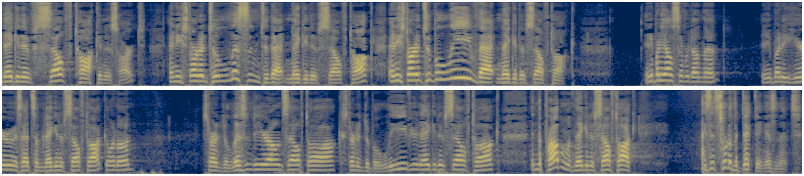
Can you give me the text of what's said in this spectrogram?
negative self talk in his heart, and he started to listen to that negative self talk, and he started to believe that negative self talk. Anybody else ever done that? Anybody here who has had some negative self talk going on? Started to listen to your own self talk, started to believe your negative self talk. And the problem with negative self talk is it's sort of addicting, isn't it?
